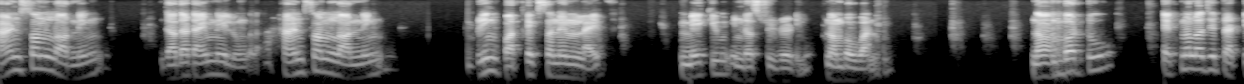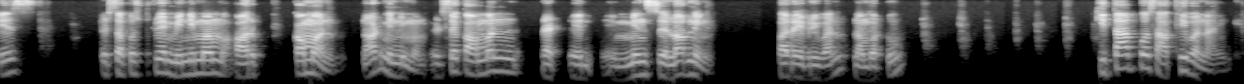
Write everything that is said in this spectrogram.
hands on learning ज़्यादा टाइम नहीं लूँगा hands on learning bring perfection in life make you industry ready number one number two technology practice it's supposed to be a minimum or common not minimum it's a common it means learning for everyone number two किताब को साथी बनाएँगे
